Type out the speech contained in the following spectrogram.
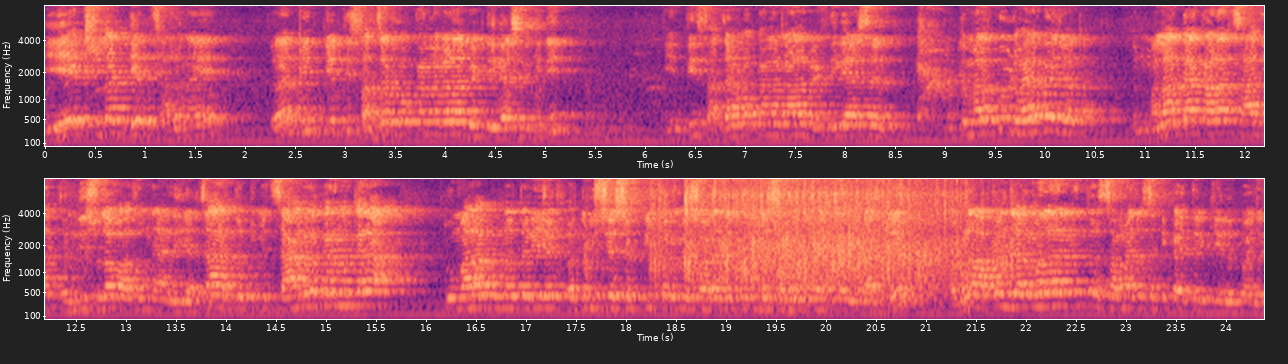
एक सुद्धा डेथ झालं नाही. तर मी तेहतीस हजार लोकांना गळा भेट दिली असेल किती? तेहतीस हजार लोकांना गळा भेट दिली असेल. मग तुम्हाला कोविड व्हायला पाहिजे होता. पण मला त्या काळात साधी थंडी सुद्धा वाजून नाही आली. याचा अर्थ तुम्ही चांगलं कर्म करा. तुम्हाला कुठंतरी एक अदृश्य शक्ती परमेश्वराचे तुमचं संरक्षण करीत असते. त्यामुळे आपण जन्माला तर समाजासाठी काहीतरी केलं पाहिजे.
